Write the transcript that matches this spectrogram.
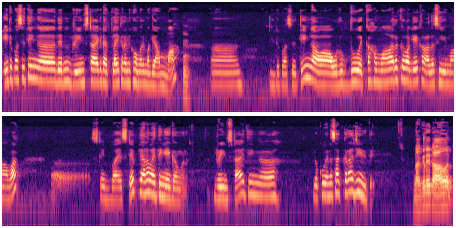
ඊට පස්සේ ඉතින් දැන් ඩ්‍රීම් ස්ටාර් එකට ඇප්ලයි කරන්නේ කොහොමද මගේ අම්මා. ඊට පස්සේ ඉතින් අවුරුදු එකහමාරක වගේ කාල සීමාවක් ස්ටෙප් බයි ස්ටෙප් යනවා. ඉතින් ඒ ගමන. ඉතින් අ, ලොකු වෙනසක් කරා ජීවිතේ. නගරයට ආවට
